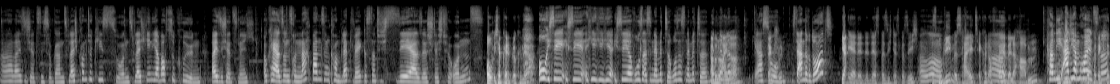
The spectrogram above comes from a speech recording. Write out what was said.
Ah, weiß ich jetzt nicht so ganz. Vielleicht kommt Türkis zu uns. Vielleicht gehen die aber auch zu grün. Weiß ich jetzt nicht. Okay, also unsere Nachbarn sind komplett weg. Das ist natürlich sehr, sehr schlecht für uns. Oh, ich habe keine Blöcke mehr. Oh, ich sehe, ich sehe, hier, hier, hier. Ich sehe, Rosa ist in der Mitte. Rosa ist in der Mitte. Nimm, Aber nur nimm, nimm. einer. Ja, so. Dankeschön. Ist der andere dort? Ja, ja, der, der ist bei sich, der ist bei sich. Oh. Das Problem ist halt, er könnte auch Ah. Feuerbälle haben. Haben die, ah, die haben Holz, ne?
